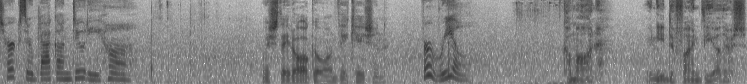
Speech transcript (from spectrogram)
Turks are back on duty, huh? Wish they'd all go on vacation. For real. Come on. We need to find the others.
